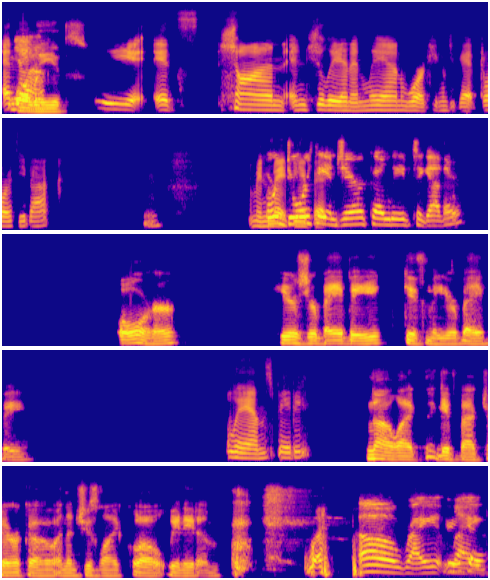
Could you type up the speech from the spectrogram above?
and Yeah. then leaves. we- it's Sean and Julian and Leanne working to get Dorothy back. Hmm. I mean, Or might be a Dorothy and Jericho leave together. Or here's your baby, give me your baby. Leanne's baby. No, like they give back Jericho, and then she's like, "Well, we need him." Oh, right. There you go. Like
